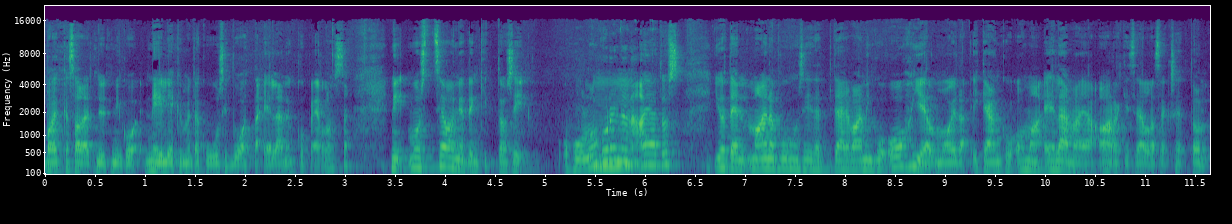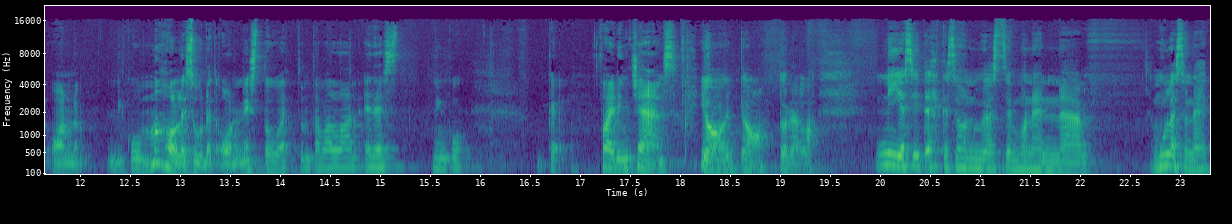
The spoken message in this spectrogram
vaikka sä olet nyt niin kuin 46 vuotta elänyt kopelossa. Niin musta se on jotenkin tosi hullunkurinen mm. ajatus, joten mä aina puhun siitä, että pitää vaan niin kuin ohjelmoida ikään kuin oma elämä ja arki sellaiseksi, että on, on niin kuin mahdollisuudet onnistuu, että on tavallaan edes niin kuin, fighting chance. Joo, joo, todella. Niin ja sitten ehkä se on myös semmoinen, äh, mulle se on ne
